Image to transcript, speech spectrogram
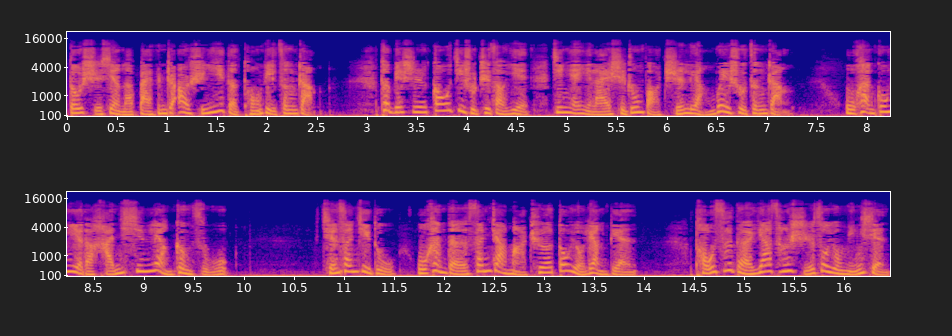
都实现了百分之二十一的同比增长。特别是高技术制造业，今年以来始终保持两位数增长。武汉工业的含锌量更足。前三季度，武汉的三驾马车都有亮点，投资的压舱石作用明显，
